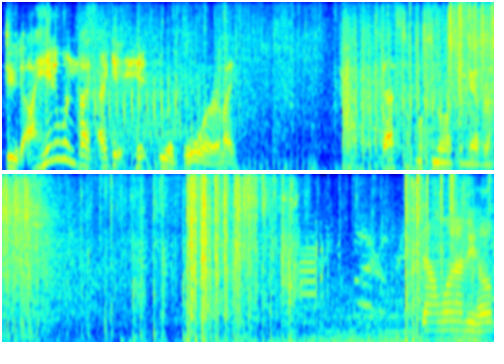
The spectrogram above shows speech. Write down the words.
Dude, I hate it when like I get hit through a door. Like, that's the most annoying thing ever. Down one, I need help.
